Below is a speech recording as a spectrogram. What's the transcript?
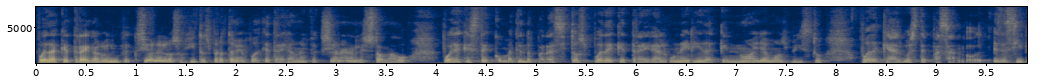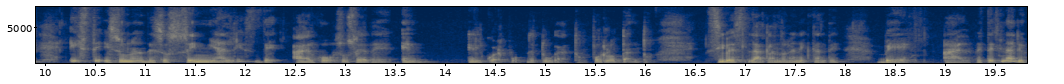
puede que traiga alguna infección en los ojitos, pero también puede que traiga una infección en el estómago, puede que esté combatiendo parásitos, puede que traiga alguna herida que no hayamos visto, puede que algo esté pasando. Es decir, este es uno de esos señales de algo sucede en el cuerpo de tu gato. Por lo tanto, si ves la glándula nectante, ve al veterinario.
